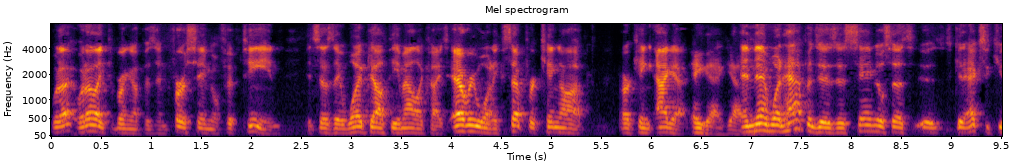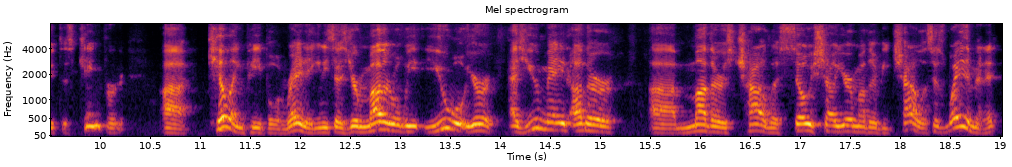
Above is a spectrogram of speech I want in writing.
What I, what I like to bring up is in First Samuel 15, it says they wiped out the Amalekites, everyone except for King Og or King Agag. Agag, yeah. And then what happens is, is Samuel says is going to execute this king for uh, killing people and raiding, and he says, "Your mother will be you will your as you made other uh, mothers childless, so shall your mother be childless." Says, "Wait a minute,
